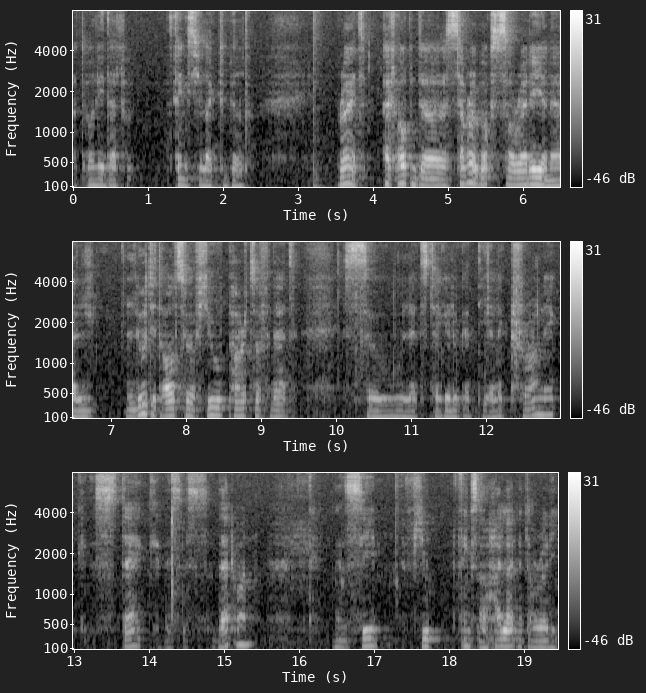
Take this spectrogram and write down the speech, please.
but only that things you like to build. Right, I've opened uh, several boxes already and I looted also a few parts of that. So let's take a look at the electronic stack. This is that one. You can see a few things are highlighted already.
